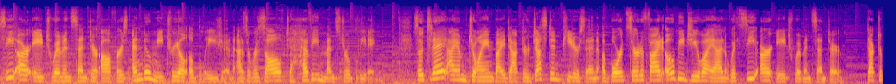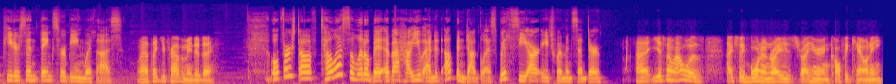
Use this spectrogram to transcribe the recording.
CRH Women's Center offers endometrial ablation as a resolve to heavy menstrual bleeding. So today I am joined by Dr. Justin Peterson, a board certified OBGYN with CRH Women's Center. Dr. Peterson, thanks for being with us. Uh, thank you for having me today. Well, first off, tell us a little bit about how you ended up in Douglas with CRH Women's Center. Uh, yes, ma'am. I was actually born and raised right here in Coffee County.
